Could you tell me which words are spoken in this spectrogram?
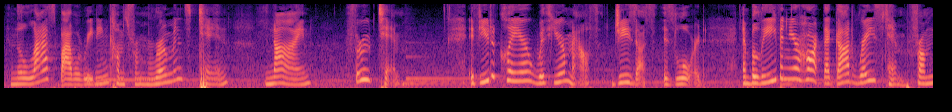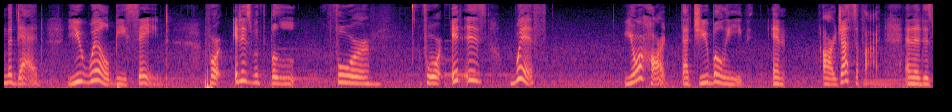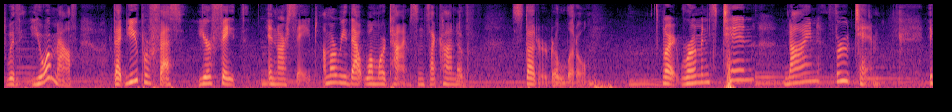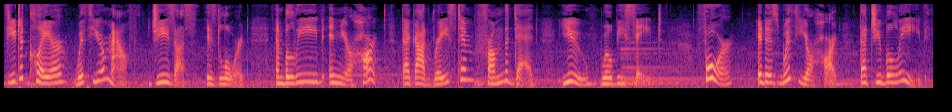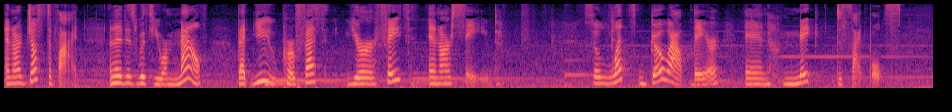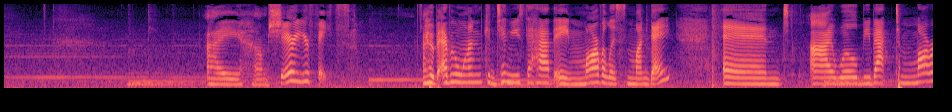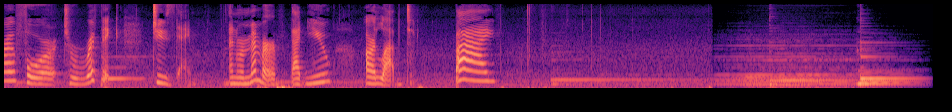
And the last Bible reading comes from Romans 10 9 through 10. If you declare with your mouth Jesus is Lord and believe in your heart that God raised him from the dead, you will be saved. For it is with be- for for it is with your heart that you believe and are justified, and it is with your mouth that you profess your faith and are saved. I'm going to read that one more time since I kind of stuttered a little. All right, Romans 10 9 through 10. If you declare with your mouth Jesus is Lord and believe in your heart that God raised him from the dead, you will be saved. For it is with your heart that you believe and are justified, and it is with your mouth that you profess your faith and are saved. So let's go out there and make disciples. I um, share your faith. I hope everyone continues to have a marvelous Monday, and I will be back tomorrow for terrific Tuesday. And remember that you are loved. Bye.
